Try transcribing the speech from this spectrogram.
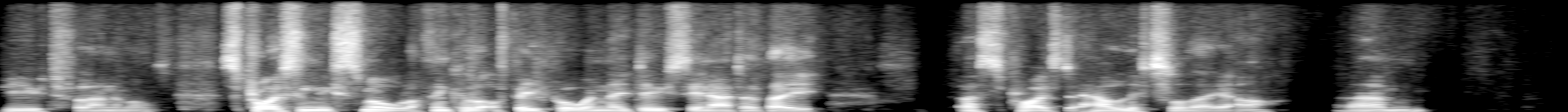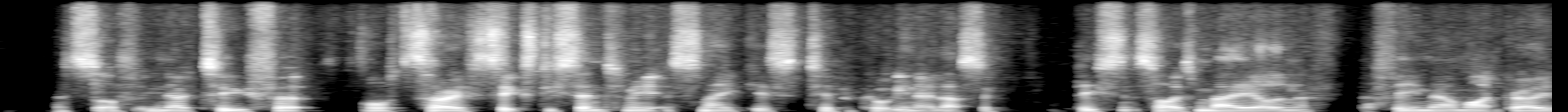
Beautiful animals, surprisingly small. I think a lot of people, when they do see an adder, they are surprised at how little they are. Um, a sort of you know two foot or sorry sixty centimeter snake is typical. You know that's a decent sized male, and a, a female might grow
